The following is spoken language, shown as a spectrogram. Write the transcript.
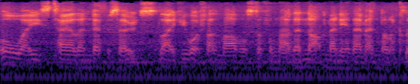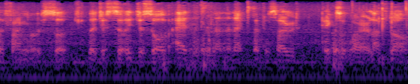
always tail end episodes. Like if you watch like the Marvel stuff and that, they're not many of them end on a cliffhanger as such. They just it just sort of ends, and then the next episode picks up where it left off.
